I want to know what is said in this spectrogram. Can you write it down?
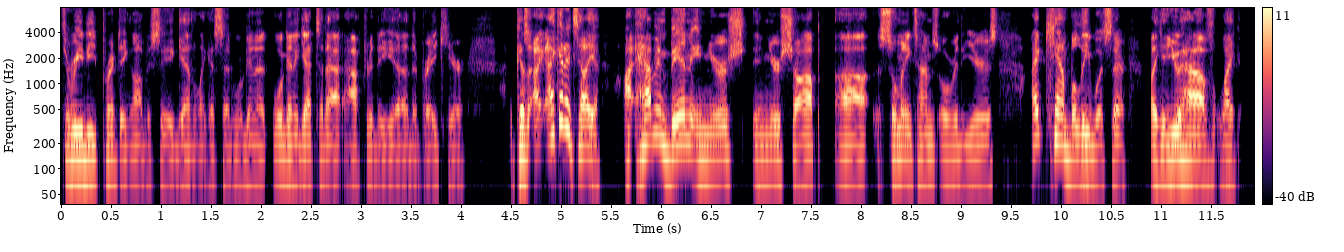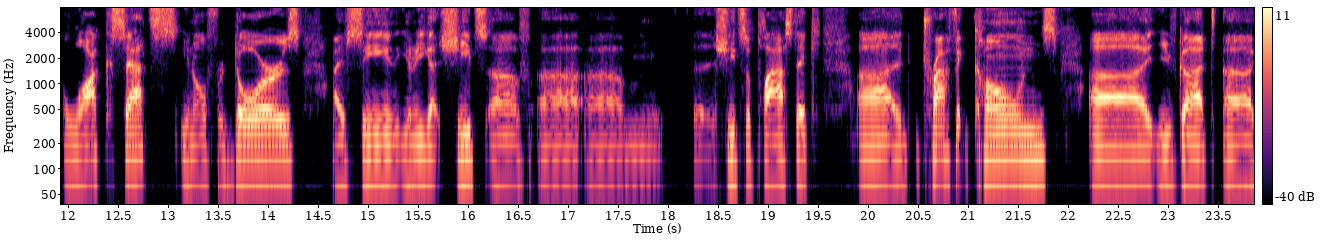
3D printing, obviously. Again, like I said, we're gonna we're gonna get to that after the uh, the break here, because I, I got to tell you, I, haven't been in your in your shop uh, so many times over the years, I can't believe what's there. Like you have like lock sets, you know, for doors. I've seen, you know, you got sheets of uh, um, sheets of plastic, uh, traffic cones. Uh, you've got uh,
